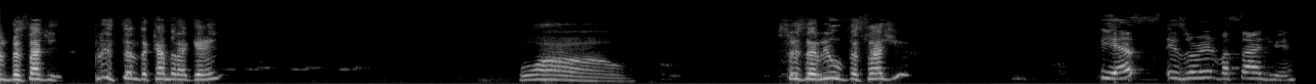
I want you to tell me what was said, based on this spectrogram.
Need to see that Versace. Please turn the camera again. Wow. So it's a real Versace? Yes, it's a real Versace.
